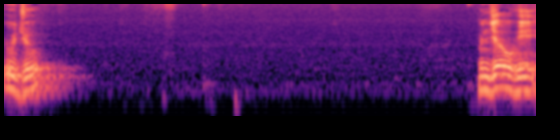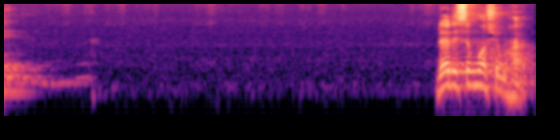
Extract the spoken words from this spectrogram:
tujuh menjauhi dari semua syubhat.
